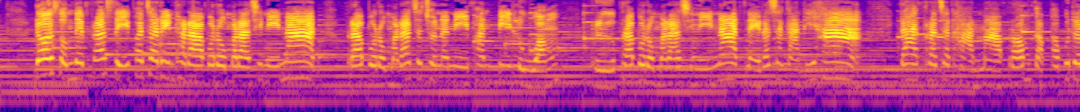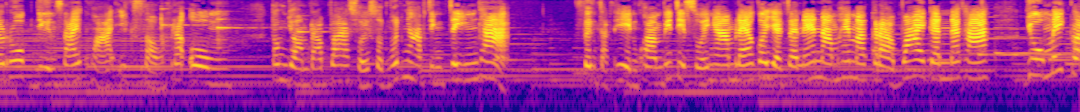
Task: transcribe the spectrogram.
ำโดยสมเด็จพระศรีพัชรินทราบรมราชินีนาถพระบรมราชชนนีพันปีหลวง หรือพระบรมราชินีนาถในรัชกาลที่ 5 ได้พระราชทานมาพร้อมกับพระพุทธรูปยืนซ้ายขวาอีกสองพระองค์ ต้องยอมรับว่าสวยสดงดงามจริง ๆ ค่ะ ซึ่งจากที่เห็นความวิจิตรสวยงามแล้วก็อยากจะแนะนำให้มากราบไหว้กันนะคะ อยู่ไม่ไกล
